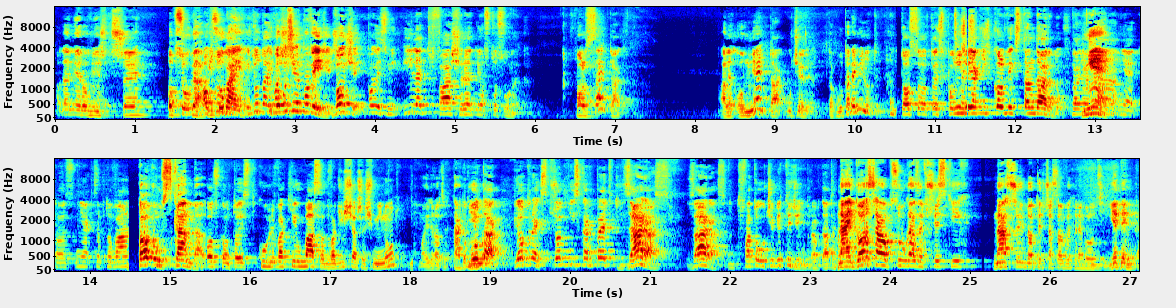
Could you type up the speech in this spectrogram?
Ode mnie również 3. Obsługa. Obsługa. I tutaj, I tutaj i to musimy powiedzieć. Wosie, powiedz mi, ile trwa średnio stosunek? W Polsce? Tak. Ale u mnie? Tak, u Ciebie. To półtorej minuty. To, są, to jest poniżej jakichkolwiek standardów. Nie. Nie, to jest nieakceptowalne. To był skandal. Polską to jest kurwa kiełbasa, 26 minut. Moi drodzy, tak To nie było ma- tak, Piotrek, sprzątnij skarpetki, zaraz, zaraz. I trwa to u Ciebie tydzień, prawda? Tak. Najgorsza obsługa ze wszystkich naszych dotychczasowych rewolucji. Jedynka.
